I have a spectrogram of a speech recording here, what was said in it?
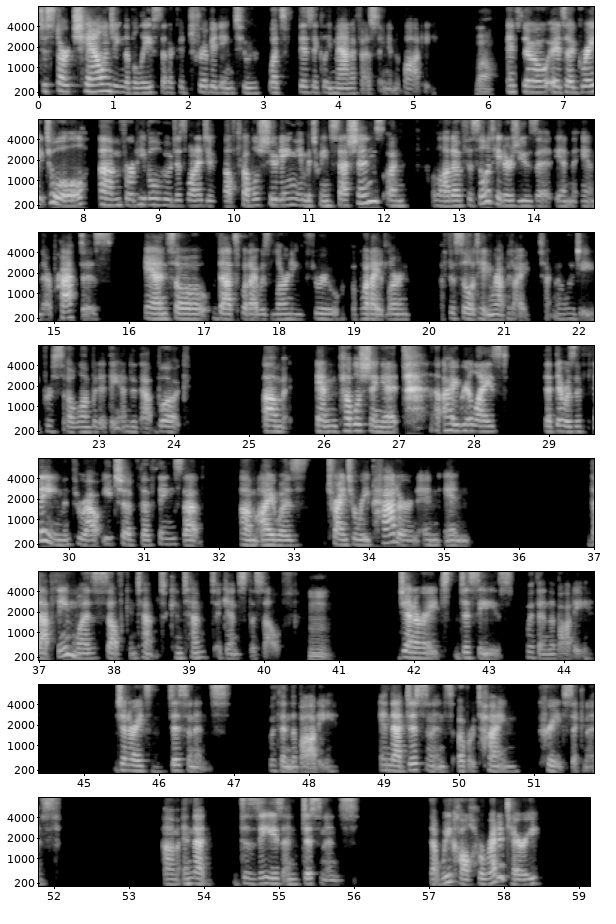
to start challenging the beliefs that are contributing to what's physically manifesting in the body. Wow. And so it's a great tool um, for people who just want to do self troubleshooting in between sessions. And a lot of facilitators use it in, in their practice. And so that's what I was learning through what I had learned facilitating rapid eye technology for so long. But at the end of that book, um, and publishing it, I realized that there was a theme throughout each of the things that um, I was trying to repattern and and that theme was self-contempt, contempt against the self. Mm. Generates disease within the body, generates dissonance within the body, And that dissonance over time creates sickness. Um, and that disease and dissonance that we call hereditary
